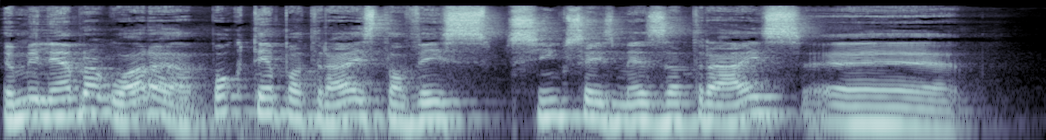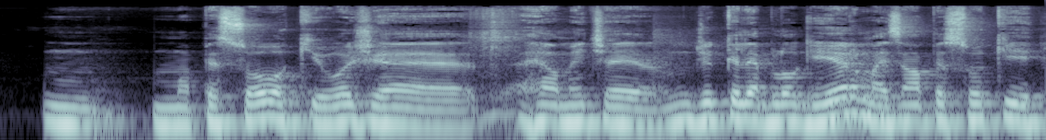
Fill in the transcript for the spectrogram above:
Eu me lembro agora, há pouco tempo atrás, talvez cinco, seis meses atrás, é, uma pessoa que hoje é realmente, é, não digo que ele é blogueiro, mas é uma pessoa que,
